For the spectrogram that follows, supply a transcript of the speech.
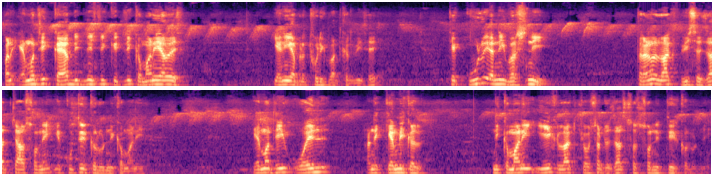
પણ એમાંથી કયા બિઝનેસની કેટલી કમાણી આવે છે? એની આપણે થોડીક વાત કરવી છે કે કુલ એની વર્ષની ત્રણ લાખ વીસ હજાર ચારસો ને એકોતેર કરોડની કમાણી એમાંથી ઓઇલ અને કેમિકલની કમાણી એક લાખ ચોસઠ હજાર છસો ને તેર કરોડની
